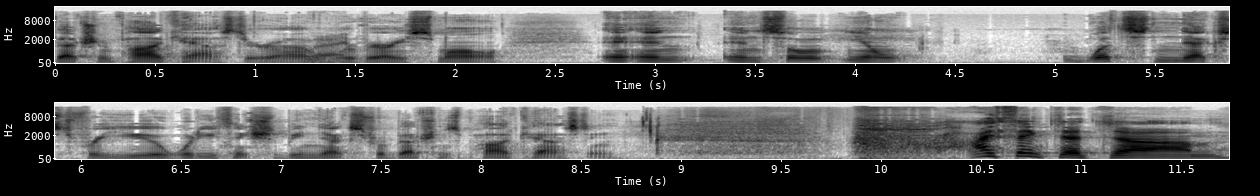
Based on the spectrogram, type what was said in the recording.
veteran podcaster. Uh, right. We're very small. And, and, and so, you know, what's next for you? What do you think should be next for veterans podcasting? I think that um,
